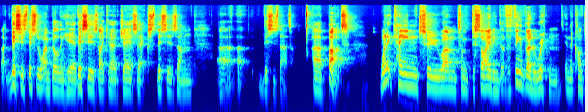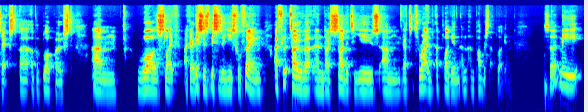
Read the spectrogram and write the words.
like this is this is what I'm building here. This is like a JSX. This is um uh, uh, this is that. Uh, but when it came to um, to deciding that the thing that I'd written in the context uh, of a blog post um, was like, okay, this is this is a useful thing. I flipped over and I decided to use um, to, to write a plugin and, and publish that plugin. So let me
